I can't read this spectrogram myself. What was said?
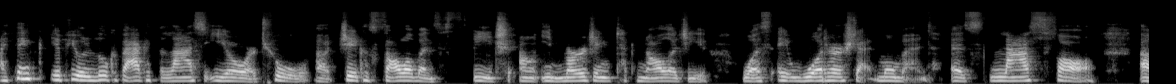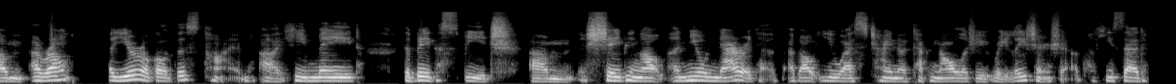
I think if you look back at the last year or two, uh, Jake Sullivan's speech on emerging technology was a watershed moment. As last fall, um, around a year ago this time, uh, he made the big speech um, shaping out a new narrative about US China technology relationship. He said,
